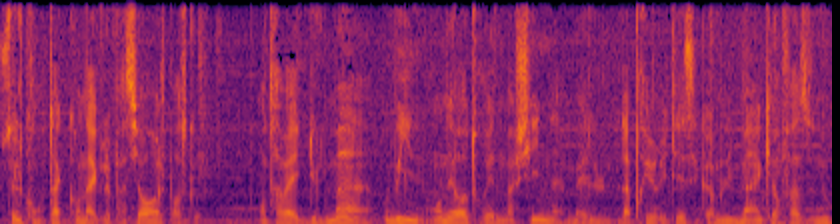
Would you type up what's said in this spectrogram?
c'est le contact qu'on a avec le patient. Je pense qu'on travaille avec de l'humain. Oui, on est entouré de machines, mais la priorité, c'est comme l'humain qui est en face de nous.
